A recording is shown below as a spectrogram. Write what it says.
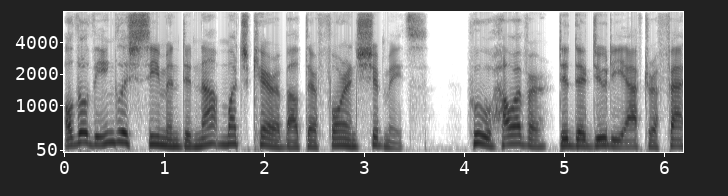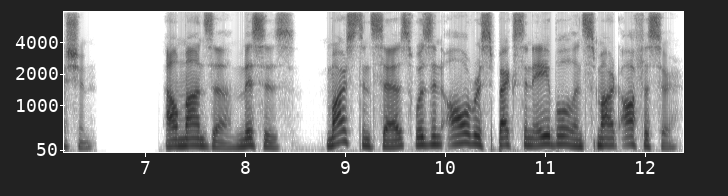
although the English seamen did not much care about their foreign shipmates, who, however, did their duty after a fashion. Almanza, Mrs. Marston says, was in all respects an able and smart officer,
